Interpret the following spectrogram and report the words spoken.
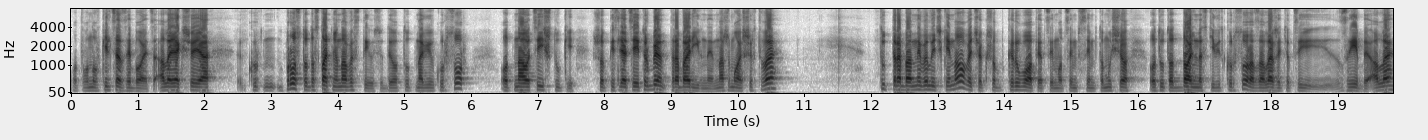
От воно в кільце згибається. Але якщо я просто достатньо навести сюди, от тут навів курсор, от на оцій штуці, що після цієї труби треба рівне. Нажимаю Shift-V. Тут треба невеличкий навичок, щоб керувати цим оцим всім, тому що отут від дальності від курсора залежать оці згиби, але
